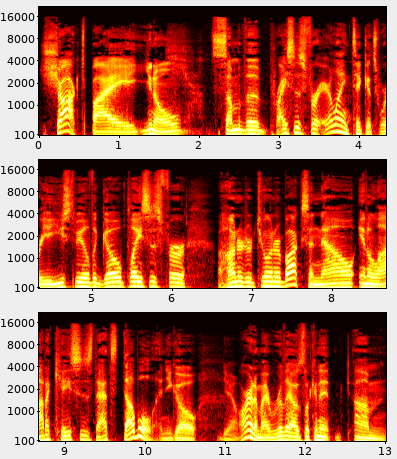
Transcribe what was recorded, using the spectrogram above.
shocked by you know some of the prices for airline tickets where you used to be able to go places for a hundred or two hundred bucks, and now in a lot of cases that's double. And you go, Yeah. all right, am I really? I was looking at um,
